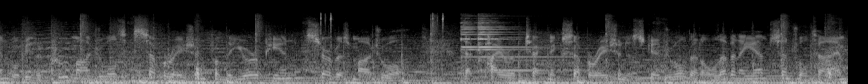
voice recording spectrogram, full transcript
Orion will be the crew module's separation from the European Service Module. That pyrotechnic separation is scheduled at 11 a.m. Central Time,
